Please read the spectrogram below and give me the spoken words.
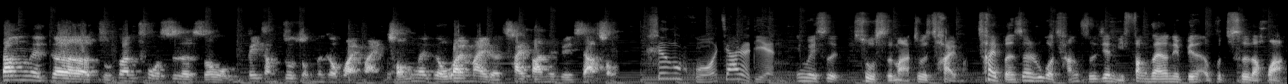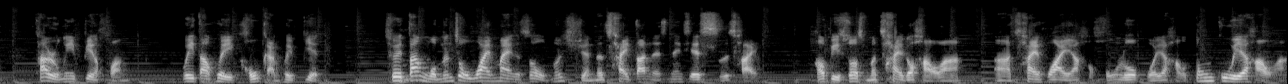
当那个阻断措施的时候，我们非常注重那个外卖，从那个外卖的菜单那边下手。生活加热点。因为是素食嘛，就是菜嘛。菜本身如果长时间你放在那边而不吃的话，它容易变黄，味道会口感会变。所以当我们做外卖的时候，我们选的菜单的那些食材，好比说什么菜都好啊，啊菜花也好，红萝卜也好，冬菇也好啊，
